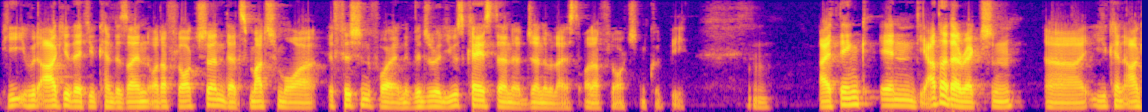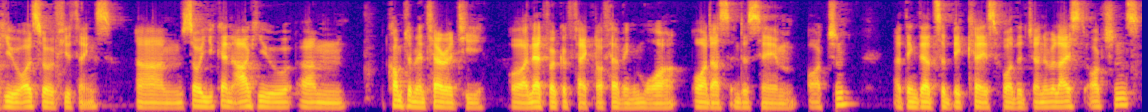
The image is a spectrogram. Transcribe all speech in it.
he would argue that you can design an order flow auction that's much more efficient for an individual use case than a generalized order flow auction could be. Hmm. I think in the other direction, uh, you can argue also a few things. Um, so you can argue um, complementarity or network effect of having more orders in the same auction. I think that's a big case for the generalized auctions,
